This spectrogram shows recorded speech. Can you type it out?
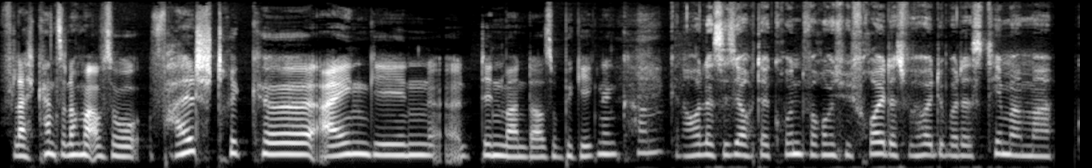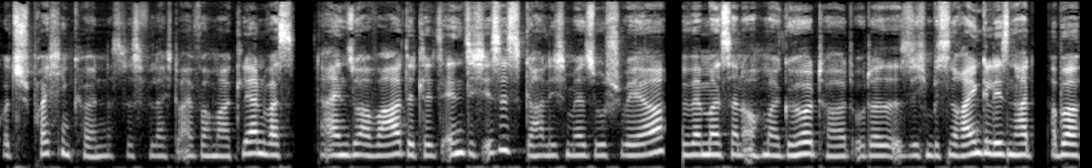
Vielleicht kannst du nochmal auf so Fallstricke eingehen, äh, denen man da so begegnen kann. Genau, das ist ja auch der Grund, warum ich mich freue, dass wir heute über das Thema mal kurz sprechen können, dass wir es vielleicht einfach mal erklären, was da einen so erwartet. Letztendlich ist es gar nicht mehr so schwer, wenn man es dann auch mal gehört hat oder sich ein bisschen reingelesen hat. Aber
